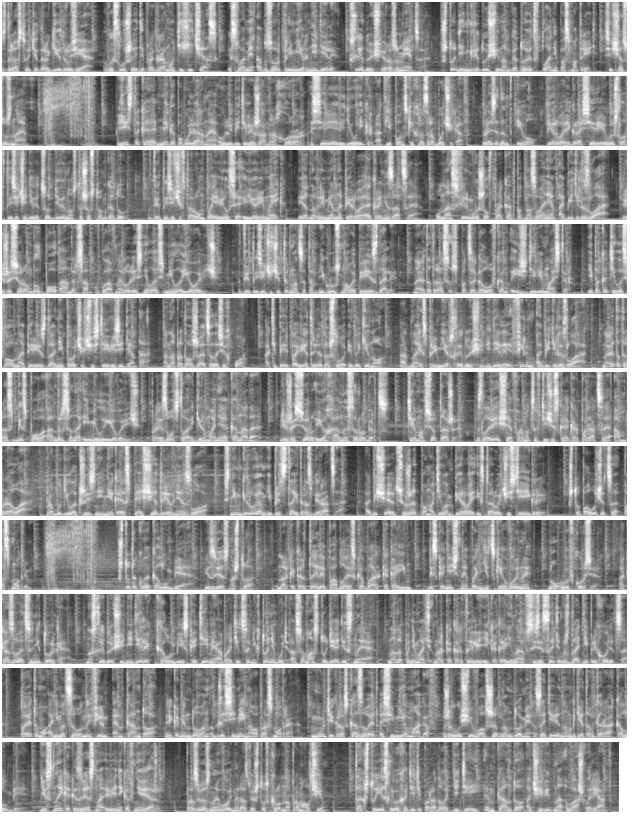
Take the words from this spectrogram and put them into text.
Здравствуйте, дорогие друзья! Вы слушаете программу «Тихий час» и с вами обзор премьер недели. Следующий, разумеется. Что день грядущий нам готовит в плане посмотреть? Сейчас узнаем. Есть такая мегапопулярная у любителей жанра хоррор серия видеоигр от японских разработчиков Resident Evil. Первая игра серии вышла в 1996 году. В 2002 появился ее ремейк и одновременно первая экранизация. У нас фильм вышел в прокат под названием «Обитель зла». Режиссером был Пол Андерсон, в главной роли снялась Мила Йовович. В 2014-м игру снова переиздали, на этот раз с подзаголовком HD Remaster. И покатилась волна переизданий прочих частей Резидента. Она продолжается до сих пор. А теперь поветрие дошло и до кино. Одна из премьер следующей недели – фильм «Обитель зла». На этот раз без Пола Андерсона и Милы Йовович. Производство – Германия-Канада. Режиссер – Йоханнес Робертс. Тема все та же. Зловещая фармацевтическая корпорация Umbrella пробудила к жизни некое спящее древнее зло. С ним героям и предстоит разбираться. Обещают сюжет по мотивам первой и второй частей игры. Что получится, посмотрим. Что такое Колумбия? Известно что. Наркокартели, Пабло Эскобар, кокаин, бесконечные бандитские войны. Ну, вы в курсе. Оказывается, не только. На следующей неделе к колумбийской теме обратится не кто-нибудь, а сама студия Диснея. Надо понимать, наркокартели и кокаина в связи с этим ждать не приходится. Поэтому анимационный фильм «Энканто» рекомендован для семейного просмотра. Мультик рассказывает о семье магов, живущей в волшебном доме, затерянном где-то в горах Колумбии. Дисней, как известно, веников не вяжет. Про «Звездные войны» разве что скромно промолчим. Так что если вы хотите порадовать детей, «Энканто» очевидно ваш вариант.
